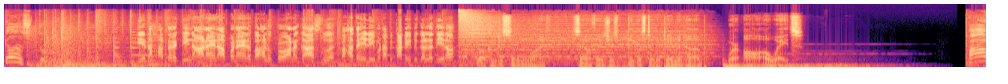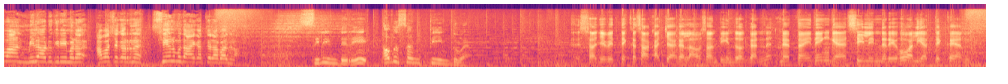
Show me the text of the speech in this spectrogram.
ගාස්තු. තියට හතරකින් ආනයන අපනයන බහලු ප්‍රවාණ ගාස්තුව පහත හෙලීමට අපි කටයුතු කල තියෙනවා Welcome to Cinnamon Life, South Asia's biggest entertainment hub, where awe awaits. පාවාන් මිල අඩු කිරීමට අවශ්‍ය කරන සියලුම දායකත්ව ලබඳනවා. සිලින්ඩරේ අවසන් තීන්දුව. සජවෙත් එක්ක සාකච්ඡා කර අවසන් තීන්දුවක් ගන්න නැත්නම් ඉතින් ගෑස් සීලින්ඩරේ හෝ අලියත් එක්ක යන්න.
